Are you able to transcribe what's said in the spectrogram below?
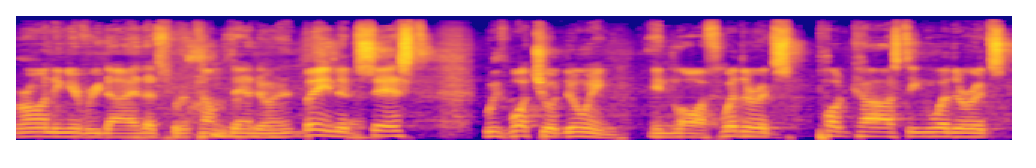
Grinding every day, that's what it comes down to. And being obsessed with what you're doing in life, whether it's podcasting, whether it's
